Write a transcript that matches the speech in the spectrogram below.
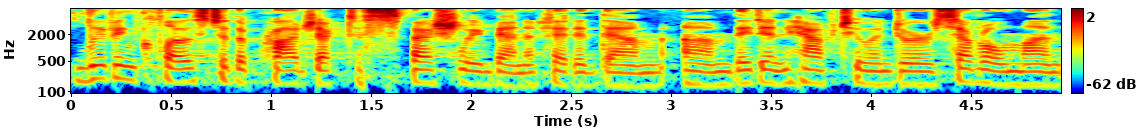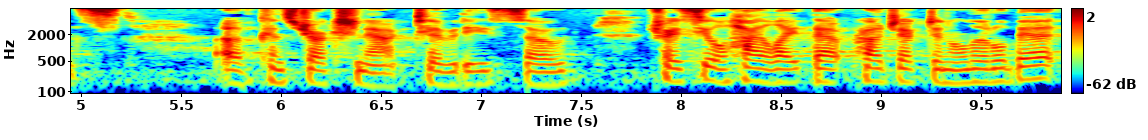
living close to the project especially benefited them. Um, they didn't have to endure several months of construction activities. So Tracy will highlight that project in a little bit.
